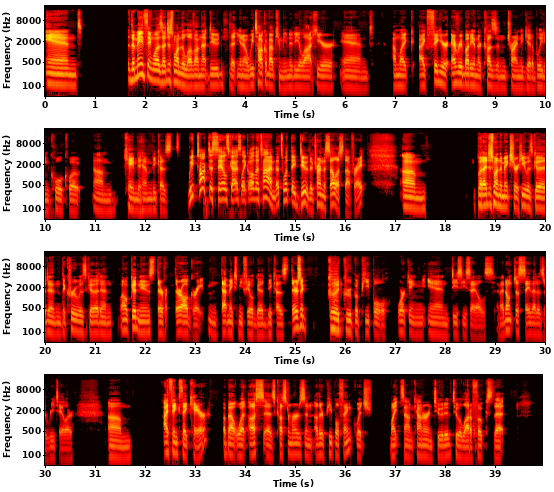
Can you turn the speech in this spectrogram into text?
and the main thing was I just wanted to love on that dude. That you know we talk about community a lot here, and I'm like I figure everybody and their cousin trying to get a bleeding cool quote um, came to him because we talk to sales guys like all the time. That's what they do. They're trying to sell us stuff, right? Um, but I just wanted to make sure he was good and the crew was good. And well, good news, they're they're all great, and that makes me feel good because there's a good group of people working in DC sales, and I don't just say that as a retailer. Um, I think they care about what us as customers and other people think, which might sound counterintuitive to a lot of folks that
